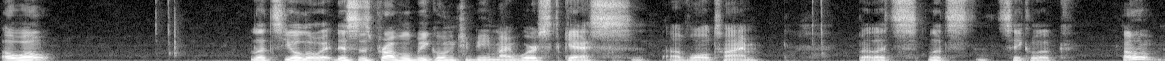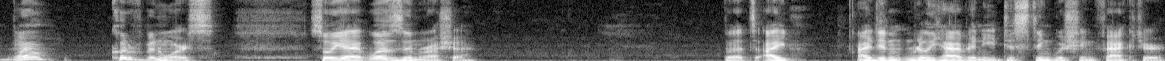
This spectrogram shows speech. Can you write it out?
Oh well. Let's YOLO it. This is probably going to be my worst guess of all time. But let's let's take a look. Oh, well, could have been worse. So yeah, it was in Russia. But I I didn't really have any distinguishing factor.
